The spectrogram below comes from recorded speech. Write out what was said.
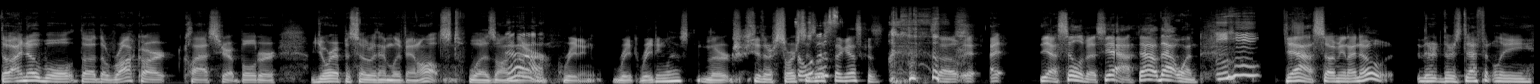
Though I know well, the the rock art class here at Boulder, your episode with Emily Van Alst was on yeah. their reading reading list, their their sources syllabus? list, I guess. Because so it, I, yeah, syllabus, yeah, that that one, mm-hmm. yeah. So I mean, I know there there's definitely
